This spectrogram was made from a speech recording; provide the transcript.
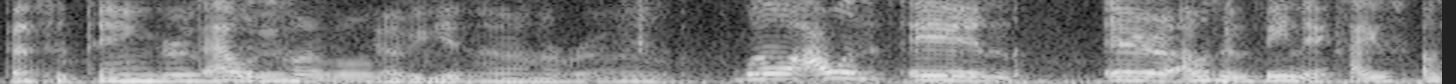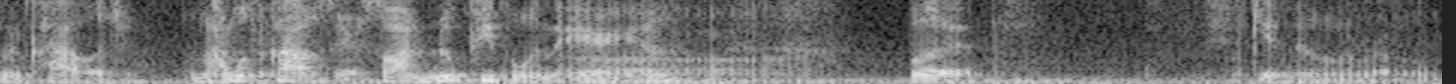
That's the thing, girls. That was horrible. Y'all be getting it on the road. Well, I was in. Air, I was in Phoenix. I used. I was in college. I went to college there, so I knew people in the area. Oh. but just getting it on the road.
